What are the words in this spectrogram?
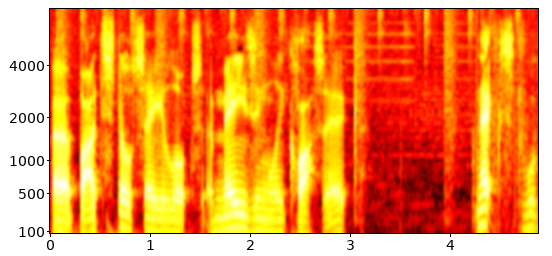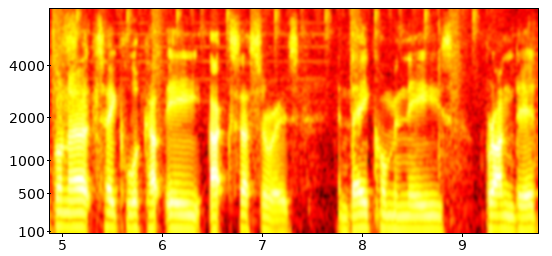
Uh, but I'd still say he looks amazingly classic. Next, we're going to take a look at the accessories. And they come in these branded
